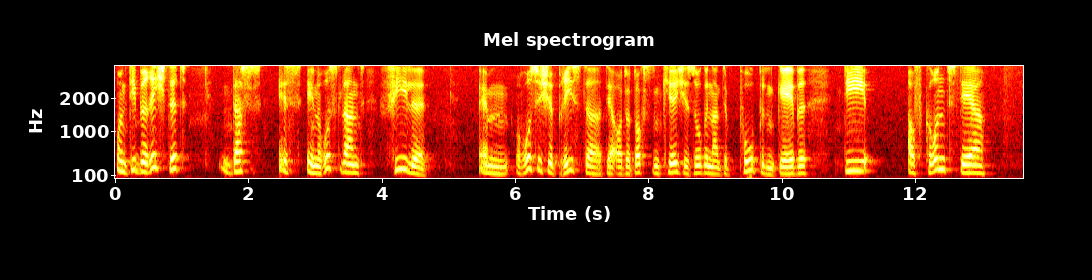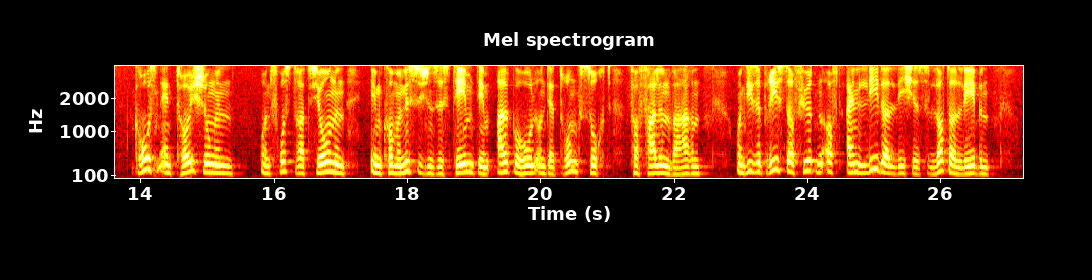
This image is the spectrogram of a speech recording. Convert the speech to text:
und die berichtet, dass es in Russland viele ähm, russische Priester der orthodoxen Kirche, sogenannte Popen, gäbe, die aufgrund der großen Enttäuschungen und Frustrationen im kommunistischen System, dem Alkohol und der Trunksucht verfallen waren. Und diese Priester führten oft ein liederliches Lotterleben.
